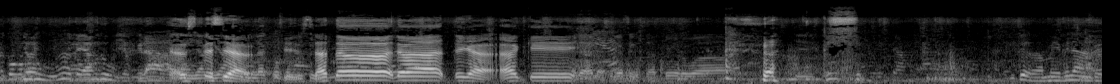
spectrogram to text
nak kau kamu dulu. Kau kamu dulu. Yang spesial. Okay. Satu, dua, tiga. Okey. Satu, dua. Itu ramai benar tu.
